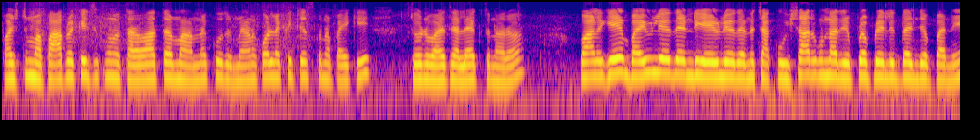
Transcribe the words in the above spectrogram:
ఫస్ట్ మా పాప ఎక్కించుకున్న తర్వాత మా అన్న కూతురు మేనకోళ్ళని ఎక్కించేసుకున్న పైకి చూడండి వాళ్ళతో ఎలా ఎక్కుతున్నారో. వాళ్ళకి ఏం భయం లేదండి ఏం లేదండి. చక్కగా హుషారుగా ఉన్నారు ఎప్పుడప్పుడు వెళ్ళిద్దని చెప్పని.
